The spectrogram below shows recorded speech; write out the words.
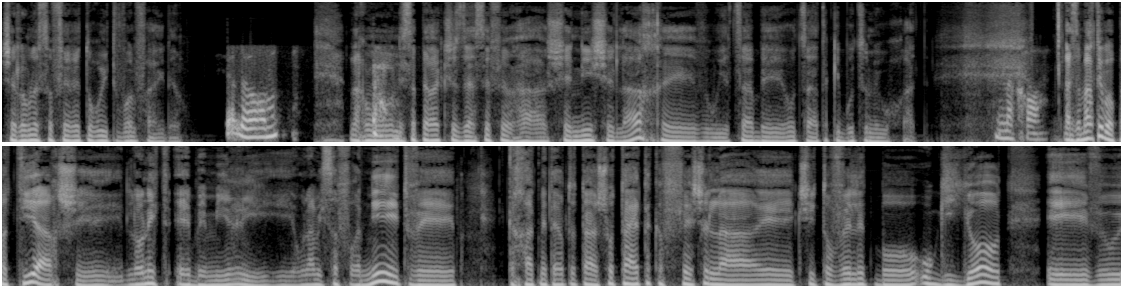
שלום לסופרת אורית וולפיידר. שלום. אנחנו נספר רק שזה הספר השני שלך, אה, והוא יצא בהוצאת הקיבוץ המאוחד. נכון. אז אמרתי בפתיח שלא נטעה במירי, היא אומנם היא ספרנית, וככה את מתארת אותה, שותה את הקפה שלה אה, כשהיא טובלת בו עוגיות, אה, והוא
